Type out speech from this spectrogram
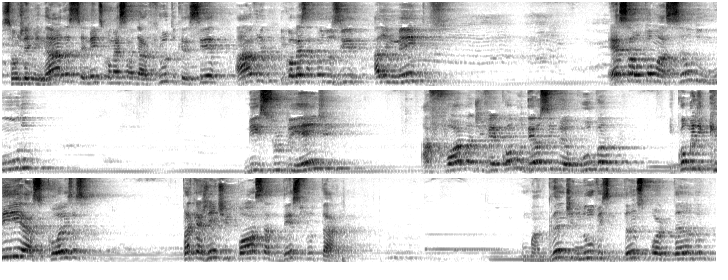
são germinadas, sementes começam a dar fruto, crescer, árvore e começa a produzir alimentos. Essa automação do mundo me surpreende a forma de ver como Deus se preocupa e como Ele cria as coisas para que a gente possa desfrutar. Uma grande nuvem se transportando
